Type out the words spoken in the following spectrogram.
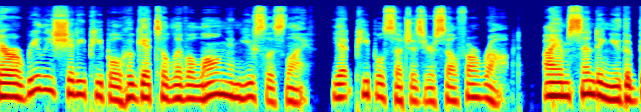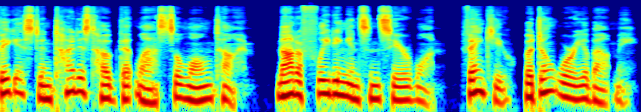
There are really shitty people who get to live a long and useless life, yet people such as yourself are robbed. I am sending you the biggest and tightest hug that lasts a long time, not a fleeting insincere one. Thank you, but don't worry about me.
